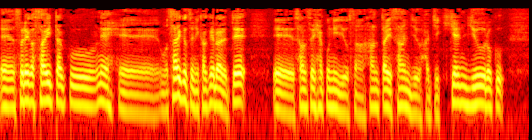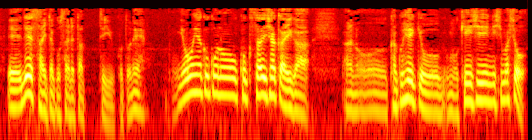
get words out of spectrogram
えーそれが採択ね、えー採決にかけられて、えー賛成123、反対38、棄権16、えーで採択されたっていうことね。ようやくこの国際社会が、あの、核兵器をもう禁止にしましょ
